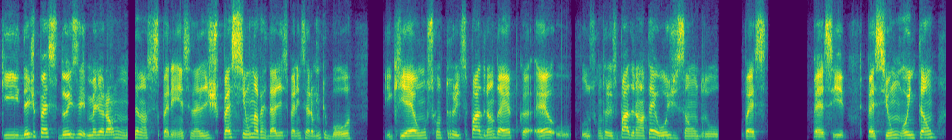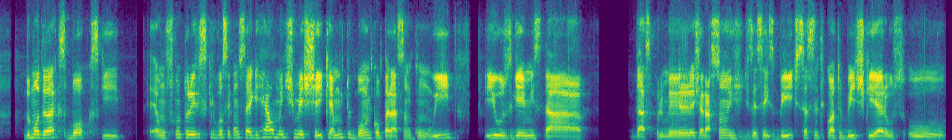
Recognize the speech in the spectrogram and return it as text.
Que desde o PS2 melhoraram muito a nossa experiência, né? Desde o PS1, na verdade, a experiência era muito boa. E que é uns controles padrão da época. É, os controles padrão até hoje são do PS, PS, PS1, ou então do modelo Xbox, que é uns controles que você consegue realmente mexer, que é muito bom em comparação com o Wii e os games da das primeiras gerações de 16 bits, 64 bits, que eram os, o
